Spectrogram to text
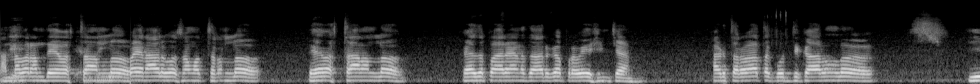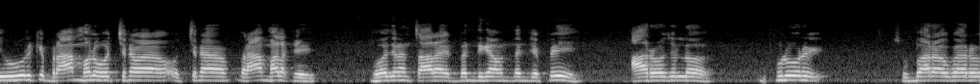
అన్నవరం దేవస్థానంలో ఎనభై నాలుగో సంవత్సరంలో దేవస్థానంలో వేదపారాయణదారుగా ప్రవేశించాను. ఆడి తర్వాత కొద్ది కాలంలో ఈ ఊరికి బ్రాహ్మలు వచ్చిన వచ్చిన బ్రాహ్మలకి భోజనం చాలా ఇబ్బందిగా ఉందని చెప్పి ఆ రోజుల్లో ఉప్పులూరి సుబ్బారావు గారు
